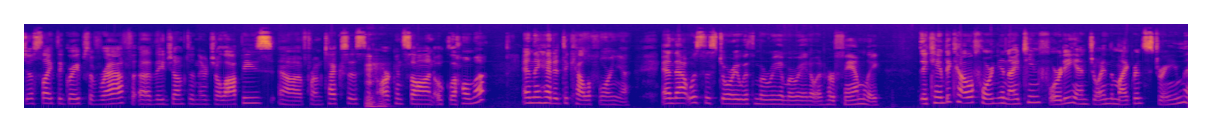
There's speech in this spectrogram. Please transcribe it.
just like the grapes of wrath, uh, they jumped in their jalopies uh, from Texas and mm-hmm. Arkansas and Oklahoma, and they headed to California. And that was the story with Maria Moreno and her family. They came to California in 1940 and joined the migrant stream,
